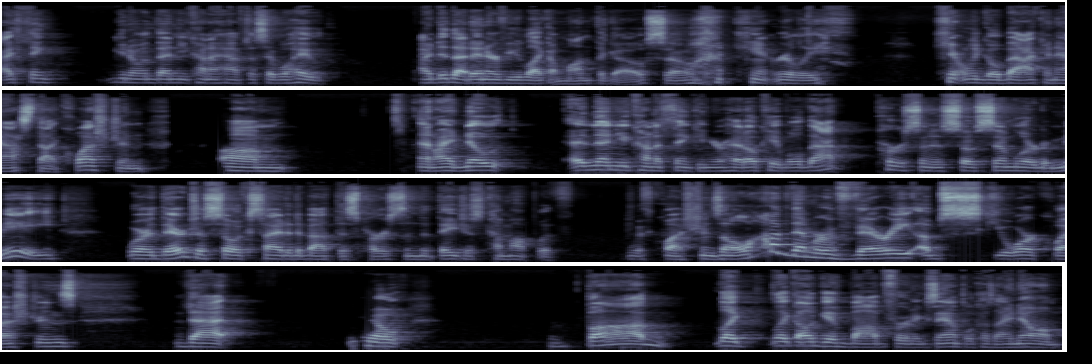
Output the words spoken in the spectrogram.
I think, you know, and then you kind of have to say, well, hey, I did that interview like a month ago, so I can't really can't really go back and ask that question. Um, and I know, and then you kind of think in your head, okay, well, that person is so similar to me, where they're just so excited about this person that they just come up with with questions, and a lot of them are very obscure questions that, you know, Bob like like I'll give Bob for an example because I know him.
